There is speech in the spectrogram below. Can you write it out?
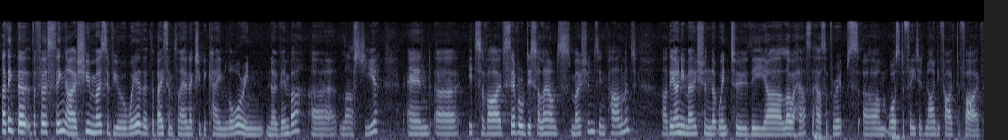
I think the, the first thing, I assume most of you are aware that the Basin Plan actually became law in November uh, last year and uh, it survived several disallowance motions in Parliament. Uh, the only motion that went to the uh, lower house, the House of Reps, um, was defeated 95 to 5.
